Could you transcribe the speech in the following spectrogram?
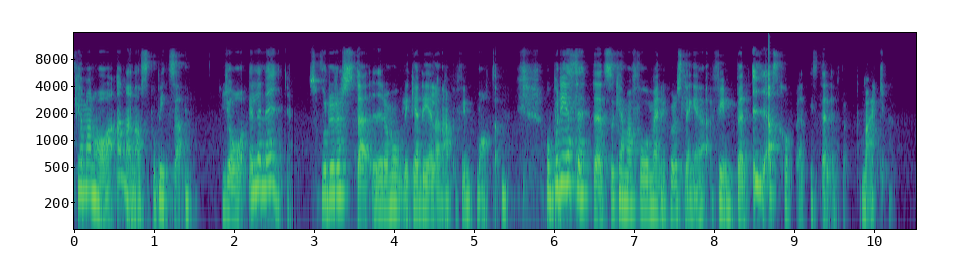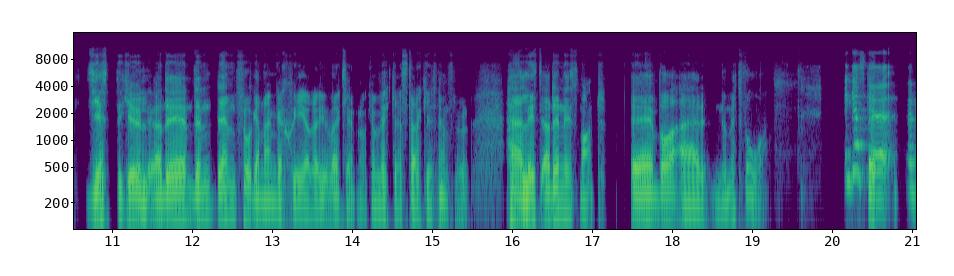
kan man ha ananas på pizzan? Ja eller nej? Så får du rösta i de olika delarna på fimpmaten. Och på det sättet så kan man få människor att slänga fimpen i askkoppen istället för på marken. Jättekul! Ja, det, den, den, frågan engagerar ju verkligen och kan väcka starka känslor. Härligt! Ja, den är smart. Eh, vad är nummer två? En ganska eh.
